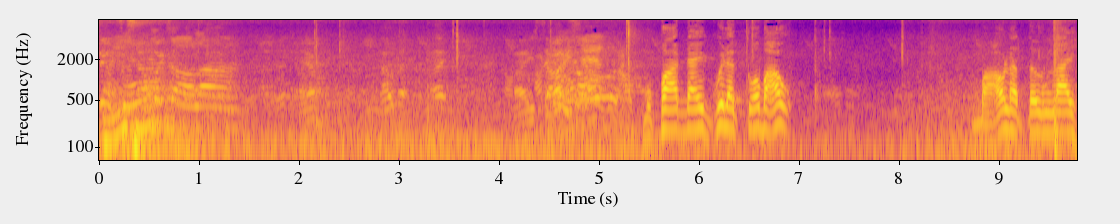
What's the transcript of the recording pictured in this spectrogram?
điểm số bây giờ là một pha đầy quy luật của Bảo. Bảo là tương lai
